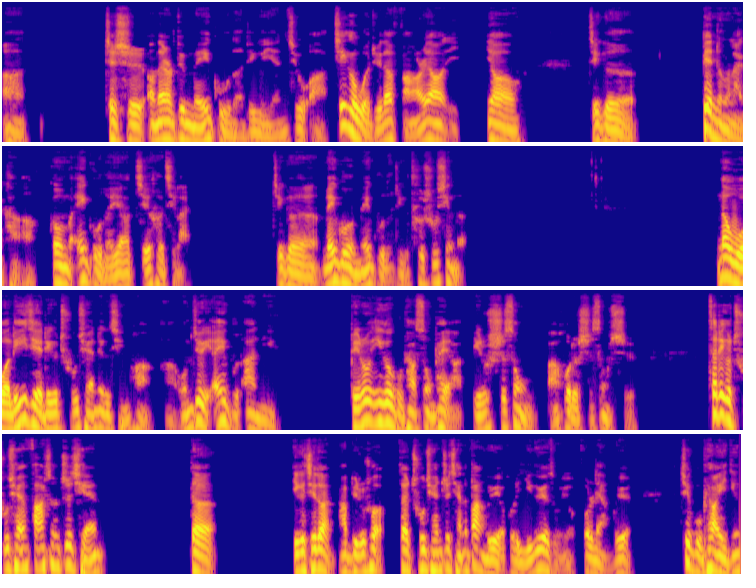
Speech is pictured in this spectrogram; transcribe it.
啊。这是奥奈尔对美股的这个研究啊，这个我觉得反而要要这个辩证的来看啊，跟我们 A 股的要结合起来。这个美股有美股的这个特殊性的。那我理解这个除权这个情况啊，我们就以 A 股的案例，比如一个股票送配啊，比如十送五啊，或者十送十，在这个除权发生之前的一个阶段啊，比如说在除权之前的半个月或者一个月左右或者两个月，这股票已经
